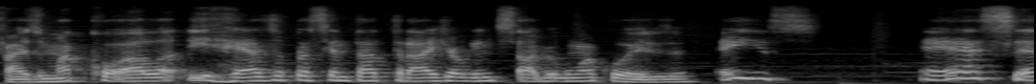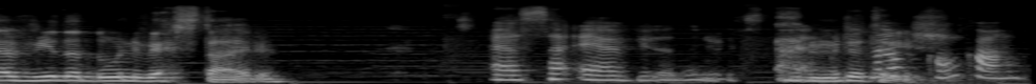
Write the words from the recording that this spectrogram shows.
Faz uma cola e reza para sentar atrás de alguém que sabe alguma coisa. É isso. Essa é a vida do universitário. Essa é a vida do É universitário. muito Não, triste. concordo.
